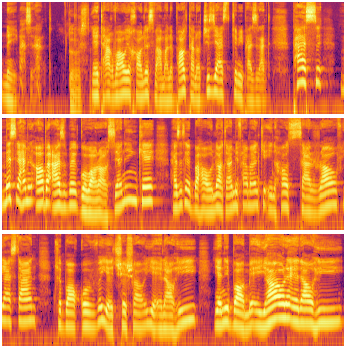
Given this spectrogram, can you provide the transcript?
نمیپذیرند. درسته. یعنی تقوای خالص و عمل پاک تنها چیزی است که میپذیرند. پس مثل همین آب عذب گواراست یعنی اینکه حضرت بهاءالله در می‌فهمند که اینها صرافی هستند که با قوه چشایی الهی یعنی با معیار الهی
